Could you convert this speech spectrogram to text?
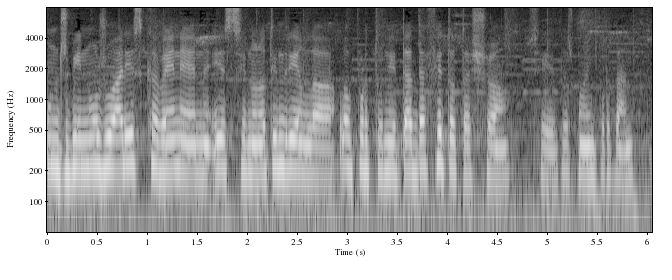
uns 20 usuaris que venen i si no, no tindrien l'oportunitat de fer tot això. Sí, és molt important.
